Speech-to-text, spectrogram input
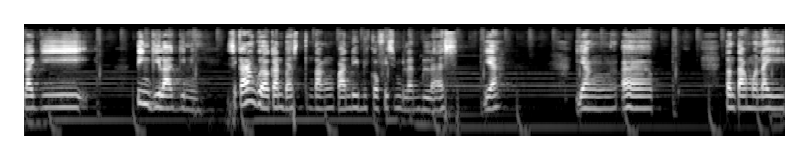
lagi tinggi lagi nih. Sekarang gue akan bahas tentang pandemi covid-19 ya. Yang uh, tentang mengenai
